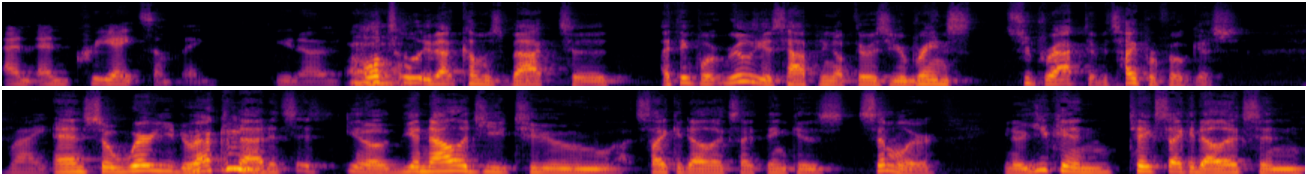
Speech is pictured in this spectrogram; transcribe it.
and and create something you know oh. ultimately that comes back to i think what really is happening up there is your brain's super active it's hyper focused. right and so where you direct that it's it's you know the analogy to psychedelics i think is similar you know you can take psychedelics and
